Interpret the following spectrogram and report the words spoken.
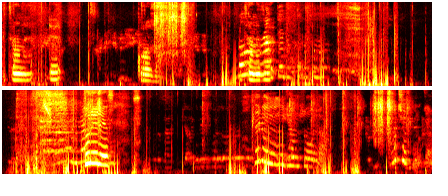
Bir tane de Groza. Bir tane de Dur Elif. Ben oynayacağım sonra. Ama çekmeyeceğim.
